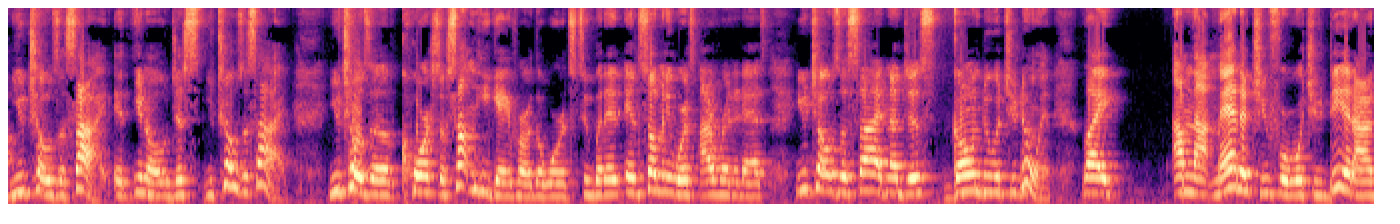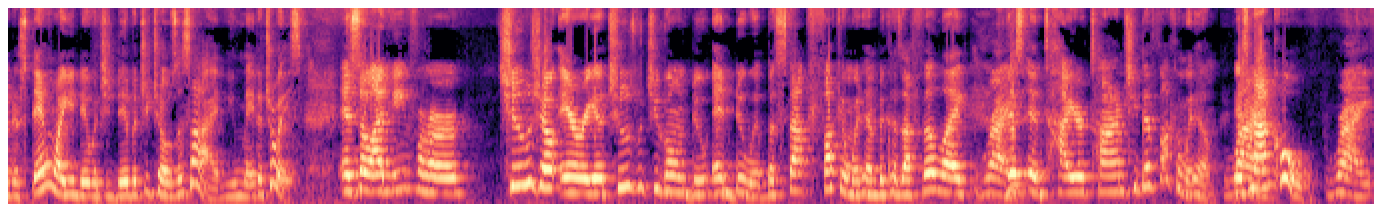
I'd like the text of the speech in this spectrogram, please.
her, "You chose a side. It, you know, just you chose a side. You chose a course or something." He gave her the words to, but in, in so many words, I read it as, "You chose a side. Now just go and do what you're doing." Like. I'm not mad at you for what you did. I understand why you did what you did, but you chose a side. You made a choice. And so I need for her choose your area, choose what you're going to do and do it, but stop fucking with him because I feel like Right. this entire time she been fucking with him. It's not cool. Right.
